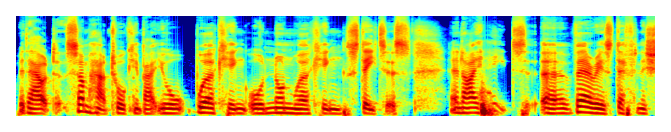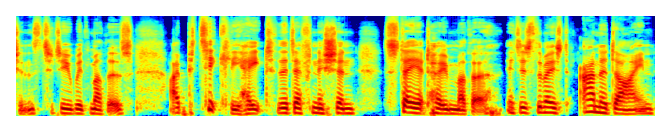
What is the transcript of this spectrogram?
without somehow talking about your working or non working status. And I hate uh, various definitions to do with mothers. I particularly hate the definition stay at home mother. It is the most anodyne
